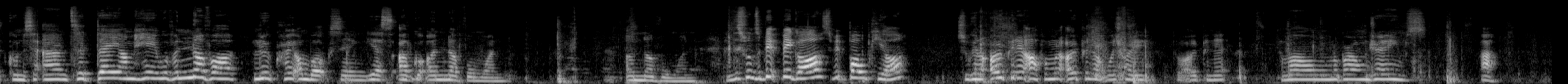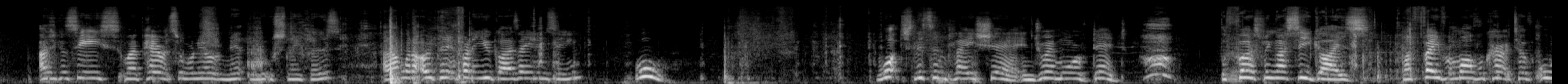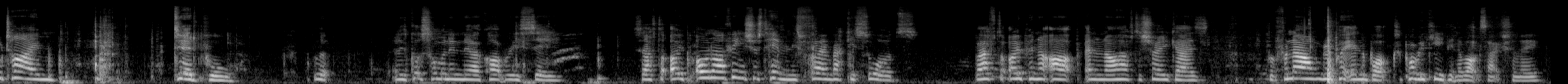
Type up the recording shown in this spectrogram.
cool guys, I'm going to say, and today I'm here with another Loot Crate unboxing. Yes, I've got another one. Another one. And this one's a bit bigger, it's a bit bulkier. So we're going to open it up. I'm going to open it up. Which way do I open it? Come on, LeBron James. Ah. As you can see, my parents are already opened it, the little snoopers. And I'm going to open it in front of you guys. I ain't seen. Ooh. Watch, listen, play, share. Enjoy more of Dead. The first thing I see, guys, my favourite Marvel character of all time, Deadpool. Look, and he's got someone in there I can't really see. So I have to open, oh no, I think it's just him and he's throwing back his swords. But I have to open it up and then I'll have to show you guys. But for now, I'm going to put it in the box. I'll probably keep it in the box, actually.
